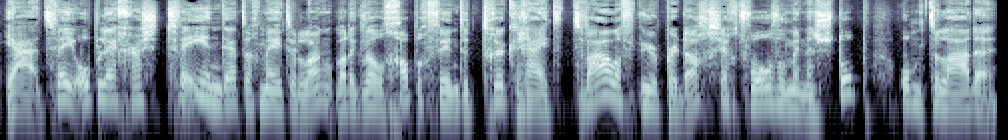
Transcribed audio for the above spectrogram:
Ja, twee opleggers, 32 meter lang. Wat ik wel grappig vind, de truck rijdt 12 uur per dag, zegt Volvo, met een stop om te laden,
